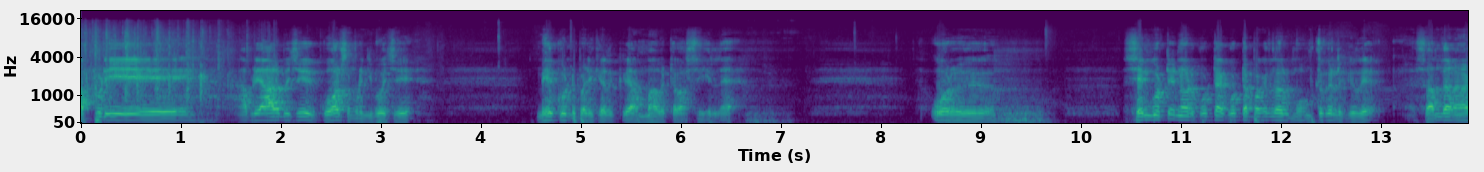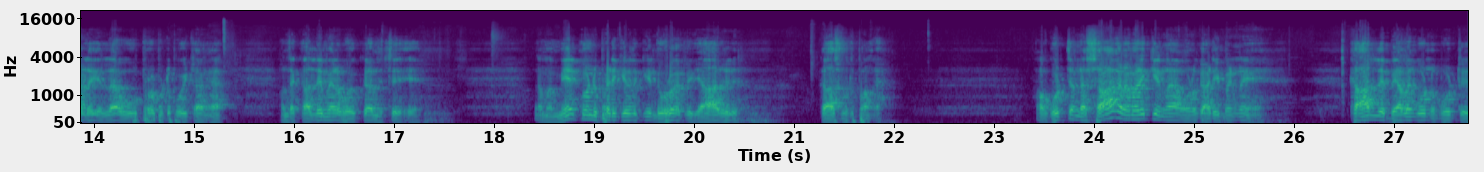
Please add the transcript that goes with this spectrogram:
அப்படி அப்படி ஆரம்பித்து கோர்ஸ் முடிஞ்சு போச்சு. மேற்கொண்டு படிக்கிறதுக்கு அம்மா கிட்ட வசதி இல்லை. ஒரு செங்குட்டைன்னு ஒரு குட்டை குட்டை பக்கத்தில் ஒரு மூணு இருக்குது. சந்த நாடு எல்லாம் புறப்பட்டு போயிட்டாங்க. அந்த கல் மேலே போய் உட்காந்துட்டு நம்ம மேற்கொண்டு படிக்கிறதுக்கு இந்த உலகத்தில் யார் காசு கொடுப்பாங்க? அவன் கொடுத்த நான் சாகிற வரைக்கும் நான் உனக்கு அடிமைன்னு காலில் பலம் கொண்டு போட்டு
